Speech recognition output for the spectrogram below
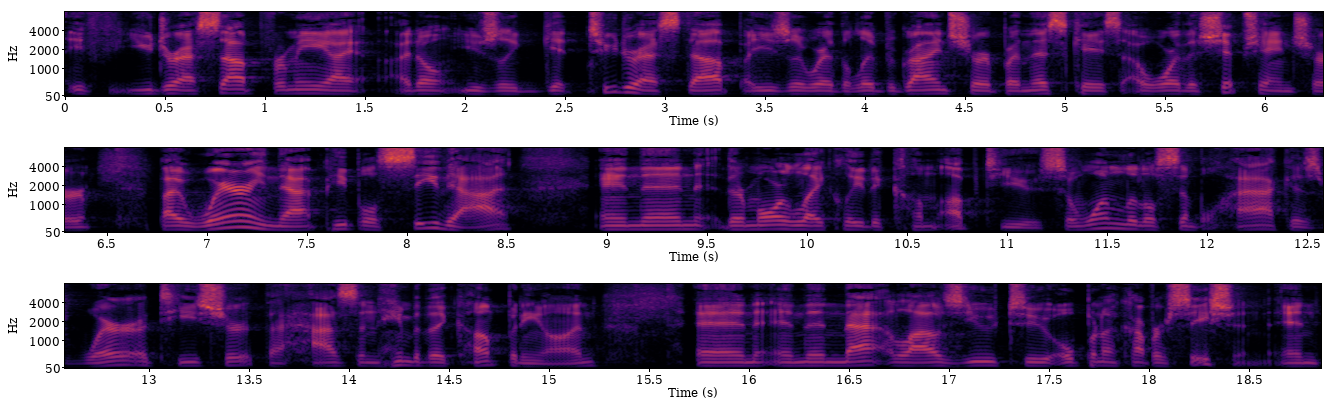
if you dress up. For me, I, I don't usually get too dressed up. I usually wear the Live to Grind shirt, but in this case, I wore the ShipChain shirt. By wearing that, people see that, and then they're more likely to come up to you. So one little simple hack is wear a T-shirt that has the name of the company on and and then that allows you to open a conversation and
